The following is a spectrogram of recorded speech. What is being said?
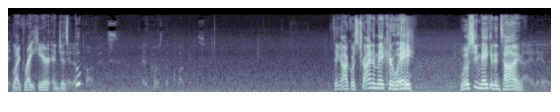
it. like right here and just Right boop. apartments. Right across the apartments. Think Aqua's trying to make her way. Will she make it in time? Guy in the hills.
